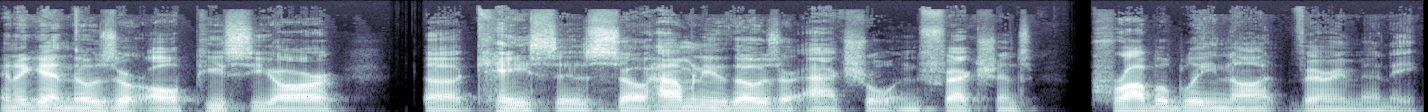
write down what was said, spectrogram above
And again, those are all PCR uh, cases. So how many of those are actual infections? Probably not very many.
